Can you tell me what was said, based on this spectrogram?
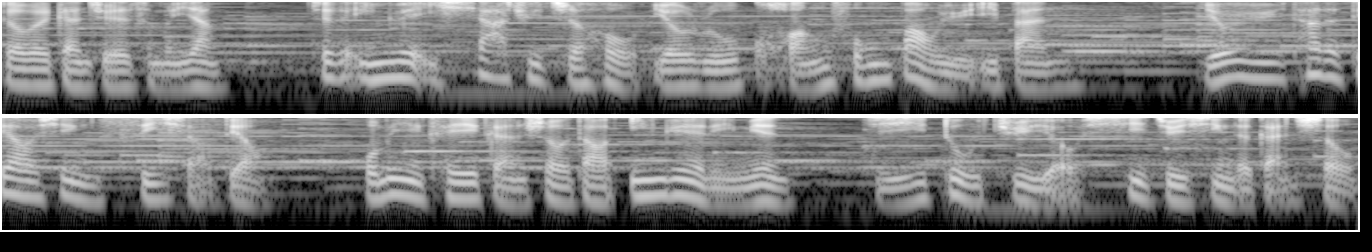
各位感觉怎么样？这个音乐一下去之后，犹如狂风暴雨一般。由于它的调性 C 小调，我们也可以感受到音乐里面极度具有戏剧性的感受。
